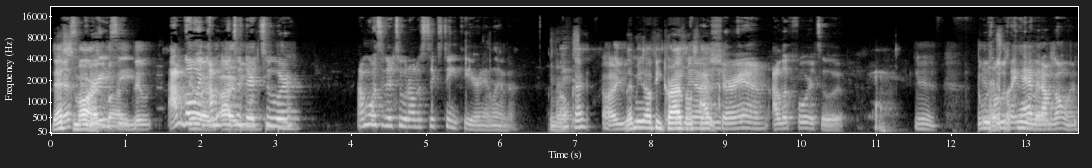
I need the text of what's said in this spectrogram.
That's smart. crazy. They- I'm going. like, I'm going right, to their want two tour. I'm going to their tour on the 16th here in Atlanta. Okay. Are you? Let me know if he cries on Let me I stage. sure am. I look forward to it. Yeah. It As was, it long as they cool, have it, I'm going.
